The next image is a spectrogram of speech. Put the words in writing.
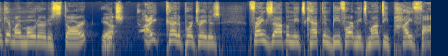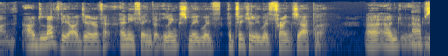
Can't get my motor to start, Yeah. which I kind of portrayed as Frank Zappa meets Captain Beefheart meets Monty Python. I'd love the idea of anything that links me with, particularly with Frank Zappa. Uh, and Absolutely.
